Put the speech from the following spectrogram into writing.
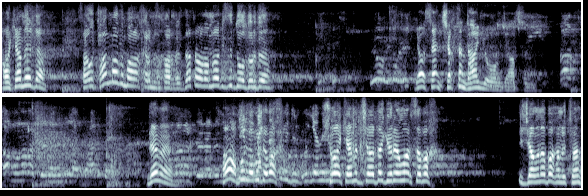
Hakem nerede? Sen utanmadın bana kırmızı kart verdi. Zaten adamlar bizi doldurdu. Ya sen çıktın daha iyi olacaksın. Değil mi? Ha burada burada bak. Şu hakemi dışarıda gören varsa bak. İcabına bakın lütfen.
